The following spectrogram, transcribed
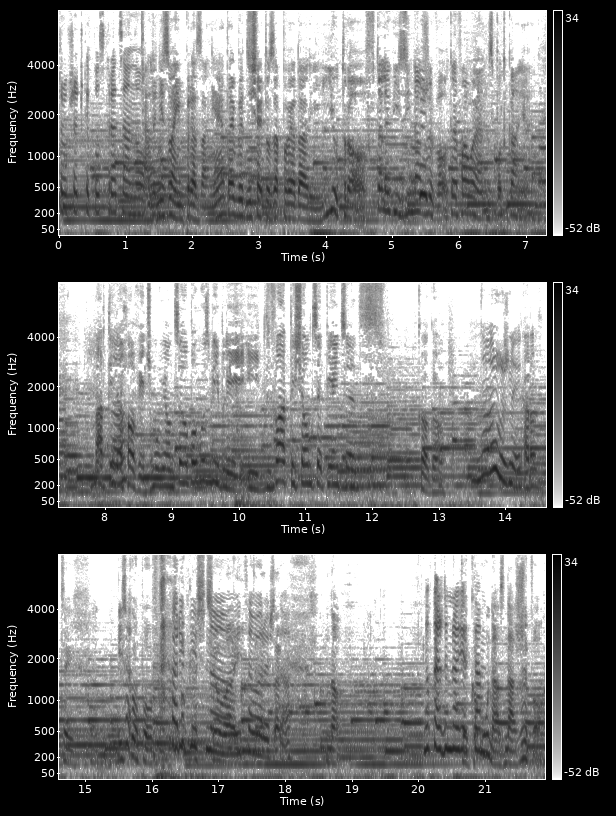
troszeczkę poskracano. Ale niezła impreza, nie? Tak jakby dzisiaj to zapowiadali. Jutro w telewizji na żywo, TVN, spotkanie. Martin No. Lechowicz mówiący o Bogu z Biblii i 2500 kogo? No różnych. Tych biskupów. Krishna Kościoła i cała reszta. tak. No, No w każdym razie tylko tam... u nas na żywo,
